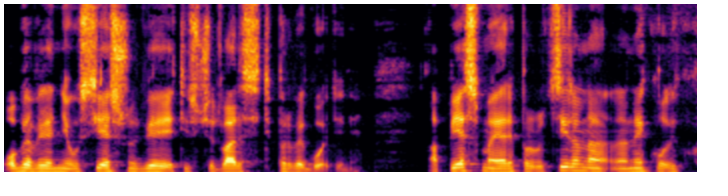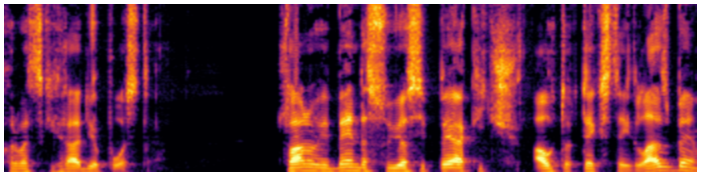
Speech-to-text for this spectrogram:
objavljen je u siječnju 2021. godine, a pjesma je reproducirana na nekoliko hrvatskih radio postaja. Članovi benda su Josip Pejakić, autor teksta i glazbe,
